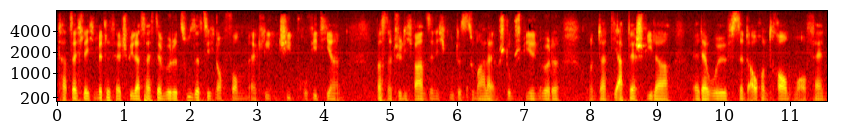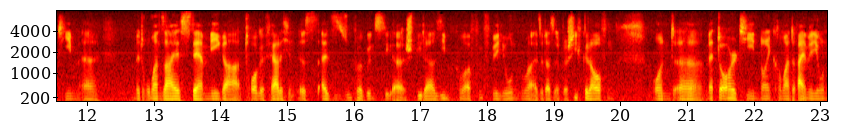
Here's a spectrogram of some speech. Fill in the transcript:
tatsächlich ein Mittelfeldspieler. Das heißt, er würde zusätzlich noch vom äh, Clean Sheet profitieren, was natürlich wahnsinnig gut ist, zumal er im Sturm spielen würde. Und dann die Abwehrspieler der Wolves sind auch ein Traum auf Fanteam. Äh, mit Roman Seis, der mega torgefährlich ist, als super günstiger Spieler, 7,5 Millionen nur, also da ist irgendwas schiefgelaufen. Und äh, Matt Doherty 9,3 Millionen,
